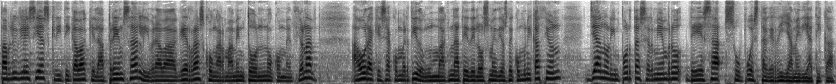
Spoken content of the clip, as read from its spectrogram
Pablo Iglesias criticaba que la prensa libraba guerras con armamento no convencional. Ahora que se ha convertido en un magnate de los medios de comunicación, ya no le importa ser miembro de esa supuesta guerrilla mediática.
